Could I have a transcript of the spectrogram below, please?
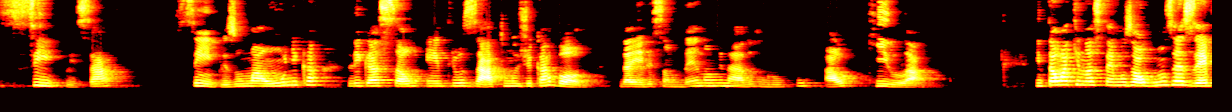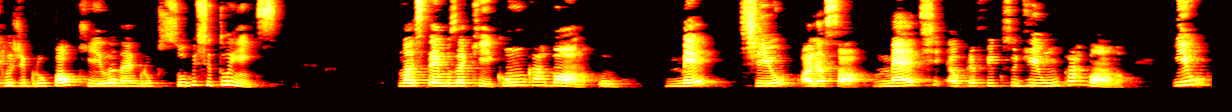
simples, tá? Simples, uma única ligação entre os átomos de carbono. Daí eles são denominados grupo alquila. Então aqui nós temos alguns exemplos de grupo alquila, né? Grupos substituintes. Nós temos aqui com um carbono o metil, olha só, met é o prefixo de um carbono e o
